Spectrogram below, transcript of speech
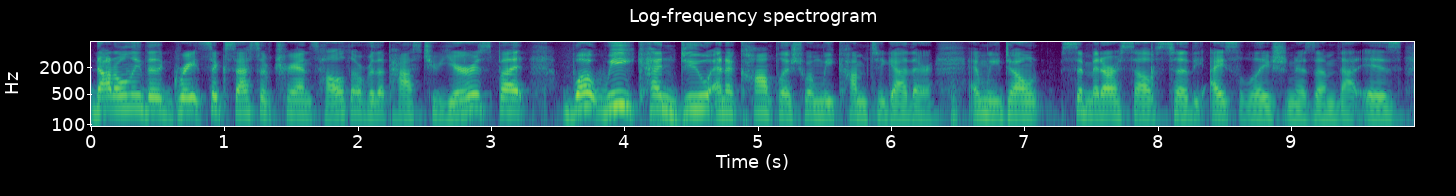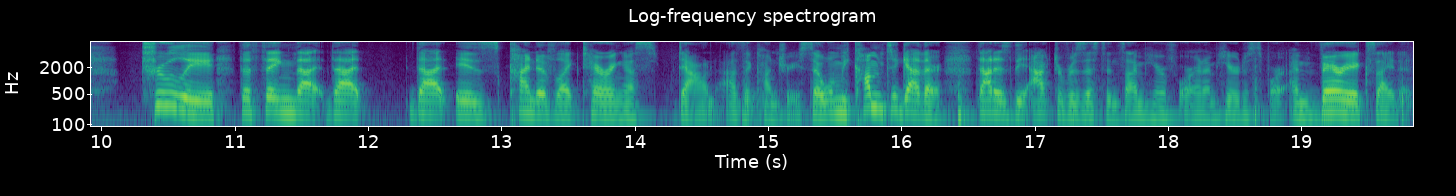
not only the great success of trans health over the past two years, but what we can do and accomplish when we come together and we don't submit ourselves to the isolationism that is truly the thing that that that is kind of like tearing us down as a country. So when we come together, that is the act of resistance I'm here for and I'm here to support. I'm very excited.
